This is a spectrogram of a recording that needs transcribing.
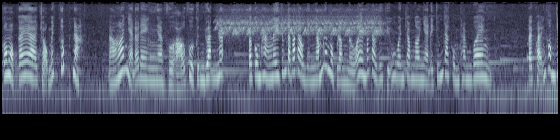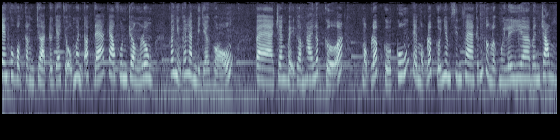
có một cái à, chỗ make up nè. Đó, nhà đó đang à, vừa ở vừa kinh doanh á. Và cùng hằng ni chúng ta bắt đầu nhìn ngắm lên một lần nữa. Em bắt đầu di chuyển vào bên trong ngôi nhà để chúng ta cùng tham quan. Tại khoảng không gian khu vực tầng trệt được gia chủ mình ốp đá cao phun trần luôn. Có những cái lâm gì dạ gỗ và trang bị gồm hai lớp cửa, một lớp cửa cuốn kèm một lớp cửa nhôm xin pha kính cường lực 10 ly à, bên trong.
